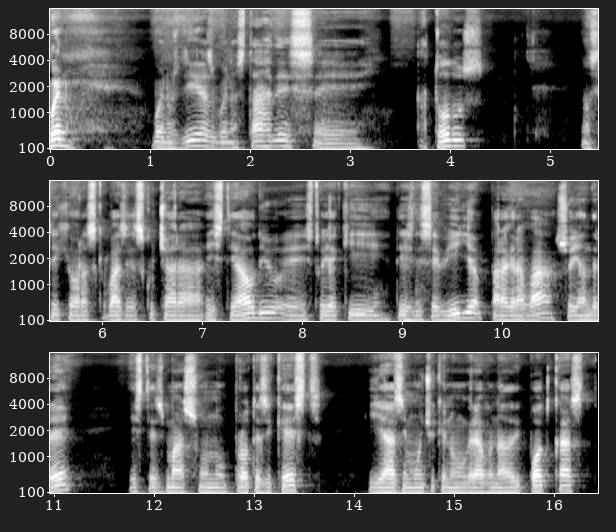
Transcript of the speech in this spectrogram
Bueno, buenos días, buenas tardes eh, a todos. No sé qué horas vas a escuchar este audio. Eh, estoy aquí desde Sevilla para grabar. Soy André. Este es más un Cast y hace mucho que no grabo nada de podcast.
